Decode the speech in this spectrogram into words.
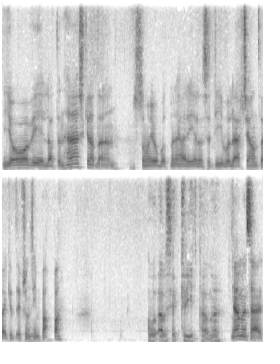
jag vill att den här skräddaren som har jobbat med det här i hela sitt liv och lärt sig hantverket ifrån sin pappa. Och älskar kritpennor. Ja, men så här,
